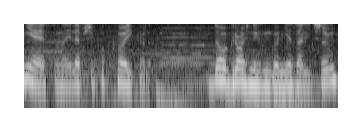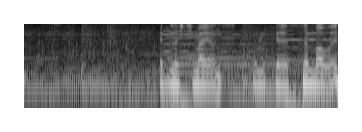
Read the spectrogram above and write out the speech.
Nie jest to najlepszy pokoik, ale do groźnych bym go nie zaliczył. W szczególności mając kulkę semoły.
